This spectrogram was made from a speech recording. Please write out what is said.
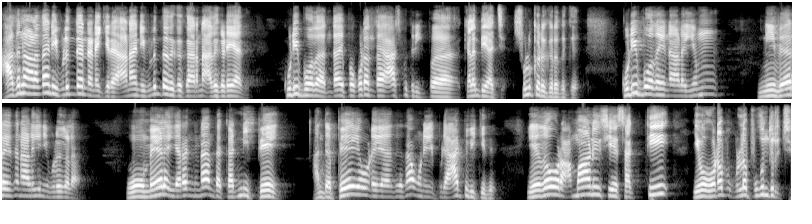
அதனால தான் நீ விழுந்தன்னு நினைக்கிற. ஆனால் நீ விழுந்ததுக்கு காரணம் அது கிடையாது. குடி போதை இந்த இப்போ கூட இந்த ஆஸ்பத்திரிக்கு இப்போ கிளம்பியாச்சு சுழுக்கு எடுக்கிறதுக்கு. குடி போதையினாலையும் நீ வேற எதனாலையும் நீ விழுகலை. உன் மேலே இறங்குனா அந்த கன்னி பேய். அந்த பேயோடைய இதுதான் உன்னை இப்படி ஆட்டுவிக்குது ஏதோ ஒரு அமானுஷிய சக்தி இவன் உடம்புக்குள்ள புகுந்துருச்சு.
